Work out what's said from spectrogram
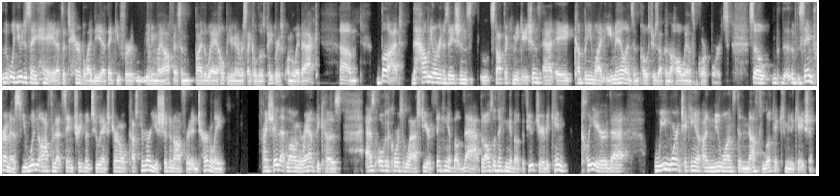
Well, you just say, Hey, that's a terrible idea. Thank you for leaving my office. And by the way, I hope you're going to recycle those papers on the way back. Um, but the, how many organizations stop their communications at a company wide email and some posters up in the hallway on some cork boards? So the, the same premise, you wouldn't offer that same treatment to an external customer. You shouldn't offer it internally I share that long rant because as over the course of last year, thinking about that, but also thinking about the future, it became clear that we weren't taking a, a nuanced enough look at communication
